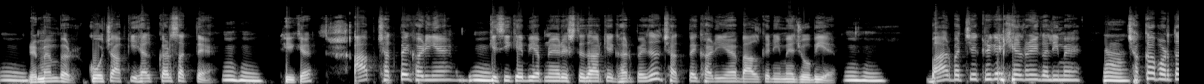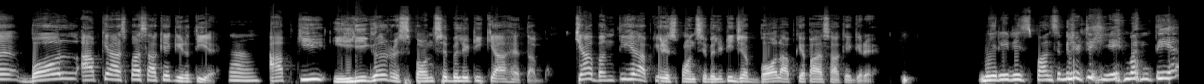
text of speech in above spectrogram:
हम्म, रिमेम्बर कोच आपकी हेल्प कर सकते हैं। हम्म, ठीक है? आप छत पे खड़ी हैं हम्म, किसी के भी अपने रिश्तेदार के घर पे छत पे खड़ी हैं बालकनी में जो भी है। हम्म, बाहर बच्चे क्रिकेट खेल रहे हैं गली में हाँ, छक्का पड़ता है बॉल आपके आसपास आके गिरती है। हाँ। आपकी लीगल रिस्पॉन्सिबिलिटी क्या है तब? क्या बनती है आपकी रिस्पॉन्सिबिलिटी जब बॉल आपके पास आके गिरे? मेरी रिस्पॉन्सिबिलिटी ये बनती है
